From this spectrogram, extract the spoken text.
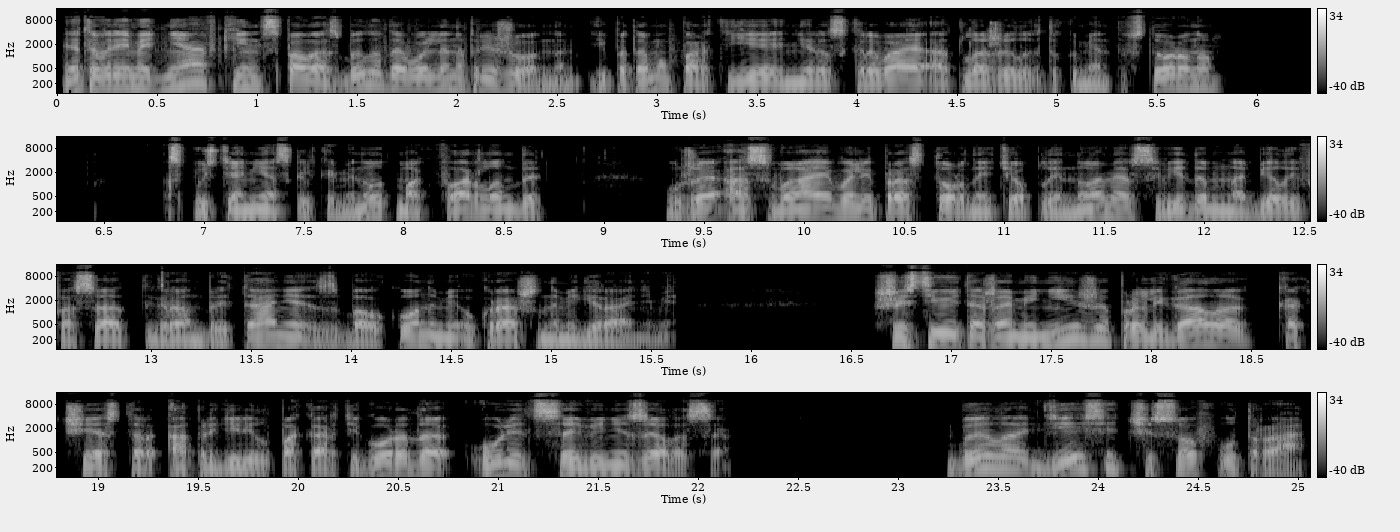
Это время дня в Кингс-Палас было довольно напряженным, и потому портье, не раскрывая, отложил их документы в сторону. Спустя несколько минут Макфарланды уже осваивали просторный теплый номер с видом на белый фасад Гран-Британии с балконами, украшенными геранями. Шестью этажами ниже пролегала, как Честер определил по карте города, улица Венезелоса. Было десять часов утра,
